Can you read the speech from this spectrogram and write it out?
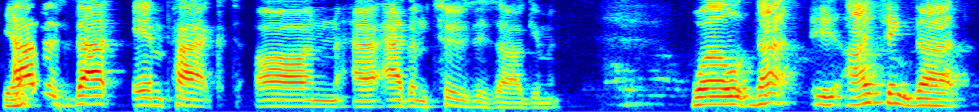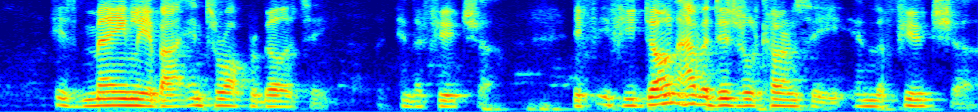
Yeah. How does that impact on uh, Adam Tooze's argument? Well, that I think that is mainly about interoperability in the future. If, if you don't have a digital currency in the future,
